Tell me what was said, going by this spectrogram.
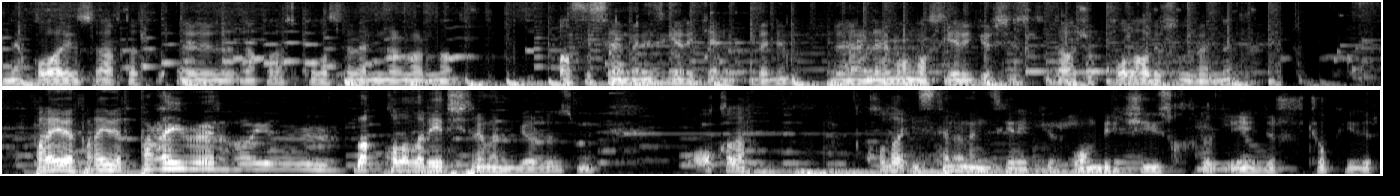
Ne kolayız artık. e, ne kadar kola sevenler var lan. Asıl sevmeniz gereken benim dönerlerim olması gerekiyor. Siz daha çok kola alıyorsunuz benden. Parayı ver, parayı ver, parayı ver. Hayır. Bak kolaları yetiştiremedim gördünüz mü? O kadar kola istememeniz gerekiyor. 11 kişi 144 iyidir, çok iyidir.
